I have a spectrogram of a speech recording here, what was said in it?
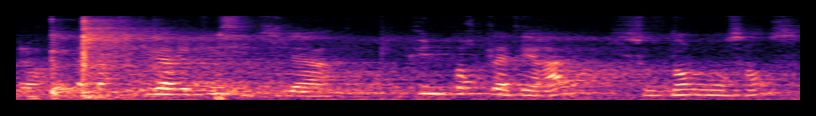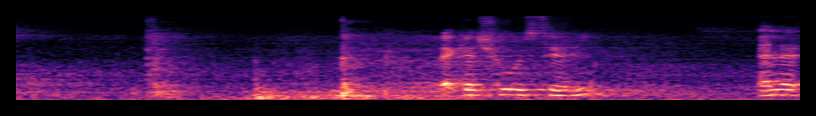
Alors la particularité, c'est qu'il n'a qu'une porte latérale qui s'ouvre dans le bon sens. La 4 chevaux série, elle,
